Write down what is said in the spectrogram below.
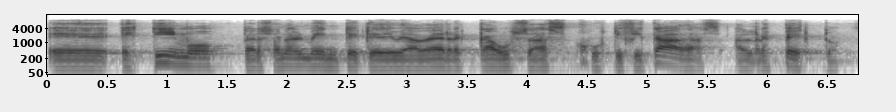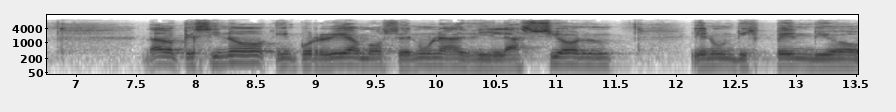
eh, estimo personalmente que debe haber causas justificadas al respecto, dado que si no incurriríamos en una dilación y en un dispendio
